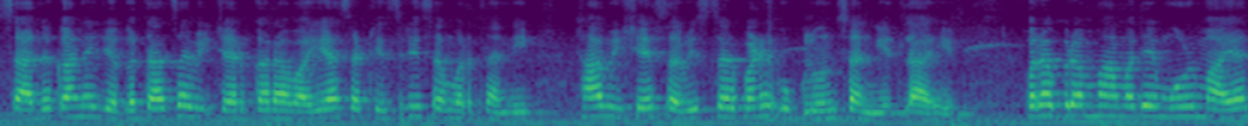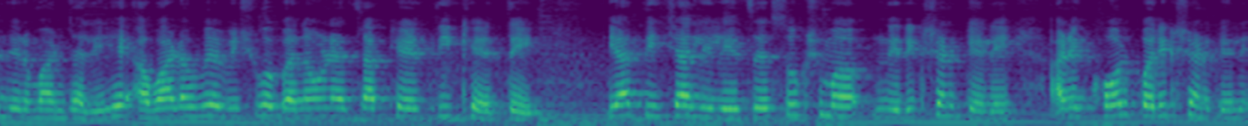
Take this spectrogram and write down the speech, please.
साधकाने जगताचा विचार करावा यासाठी श्री समर्थांनी हा विषय सविस्तरपणे उकलून सांगितला आहे. परब्रह्मामध्ये मूळ माया निर्माण झाली. हे अवाढव्य विश्व बनवण्याचा खेळ ती खेळते. या तिच्या लिलेचे सूक्ष्म निरीक्षण केले आणि खोल परीक्षण केले.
